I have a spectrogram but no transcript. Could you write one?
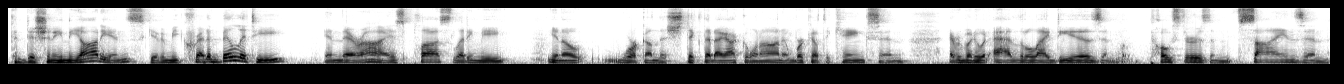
conditioning the audience, giving me credibility in their eyes, plus letting me, you know, work on the shtick that I got going on and work out the kinks. And everybody would add little ideas and posters and signs, and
